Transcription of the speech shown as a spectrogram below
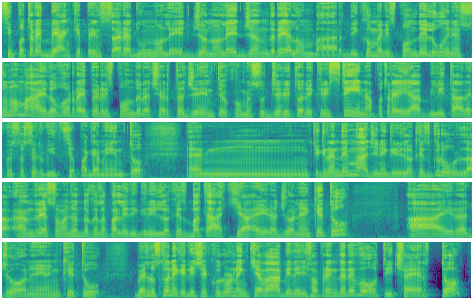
si potrebbe anche pensare ad un noleggio, noleggia Andrea Lombardi. Come risponde lui, nessuno mai, lo vorrei per rispondere a certa gente o come suggeritore Cristina, potrei abilitare questo servizio a pagamento. Ehm, che grande immagine, Grillo che sgrulla. Andrea sto mangiando cosa palle di Grillo che sbatacchia, hai ragione anche tu. Hai ragione anche tu. Berlusconi che dice colonna inchiavabile gli fa prendere voti, certo.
